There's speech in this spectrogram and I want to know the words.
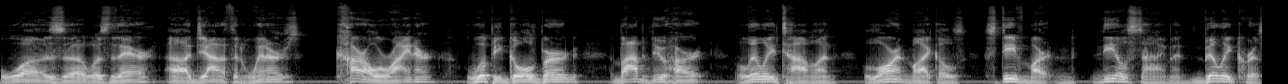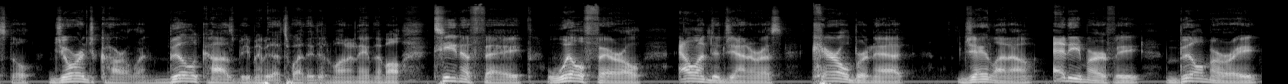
was uh, was there. Uh, Jonathan Winters, Carl Reiner, Whoopi Goldberg, Bob Newhart, Lily Tomlin, Lorne Michaels, Steve Martin, Neil Simon, Billy Crystal, George Carlin, Bill Cosby, maybe that's why they didn't want to name them all, Tina Fey, Will Ferrell, Ellen DeGeneres, Carol Burnett, Jay Leno, Eddie Murphy, Bill Murray,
